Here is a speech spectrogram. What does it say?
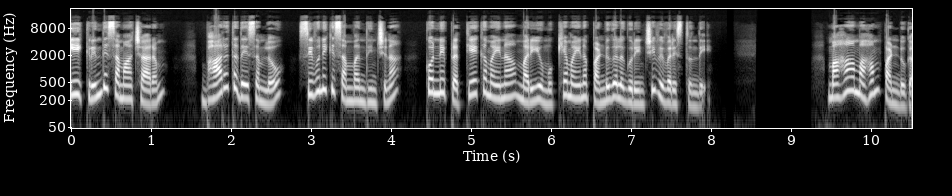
ఈ క్రింది సమాచారం భారతదేశంలో శివునికి సంబంధించిన కొన్ని ప్రత్యేకమైన మరియు ముఖ్యమైన పండుగల గురించి వివరిస్తుంది. మహామహం పండుగ.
